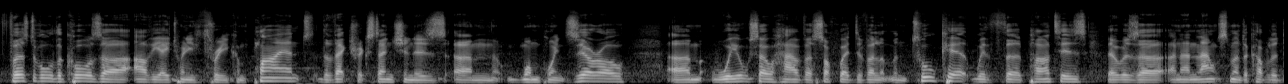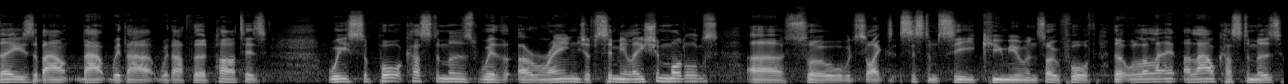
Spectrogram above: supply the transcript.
First of all, the cores are RVA23 compliant. The vector extension is um, 1.0. Um, we also have a software development toolkit with third parties. There was a, an announcement a couple of days about that with our, with our third parties. We support customers with a range of simulation models, uh, so it's like System C, QEMU, and so forth, that will allow, allow customers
